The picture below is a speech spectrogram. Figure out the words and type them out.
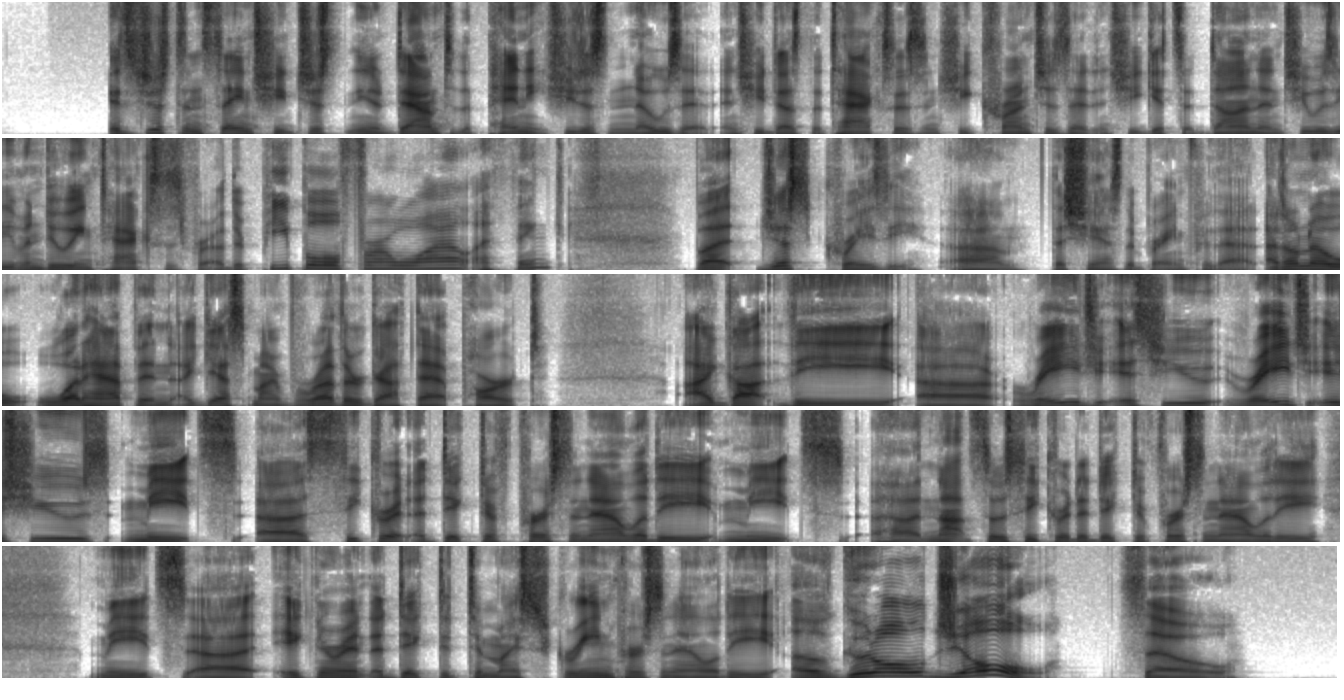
it's just insane. She just, you know, down to the penny. She just knows it and she does the taxes and she crunches it and she gets it done. And she was even doing taxes for other people for a while, I think. But just crazy um, that she has the brain for that. I don't know what happened. I guess my brother got that part. I got the uh, rage issue, rage issues meets uh, secret addictive personality meets uh, not so secret addictive personality meets uh, ignorant, addicted to my screen personality of good old Joel. So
